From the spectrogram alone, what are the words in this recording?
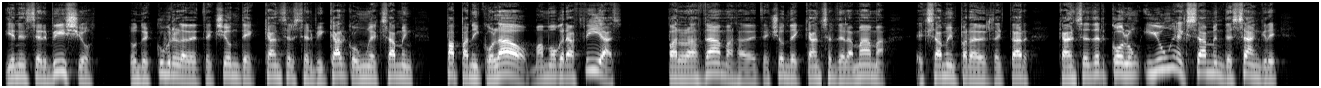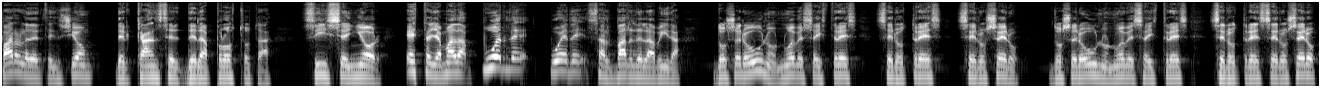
Tienen servicios donde cubre la detección de cáncer cervical con un examen Papa Nicolau, mamografías para las damas, la detección de cáncer de la mama, examen para detectar cáncer del colon y un examen de sangre para la detención del cáncer de la próstata. Sí, señor. Esta llamada puede, puede salvarle la vida. 201-963-0300. 201-963-0300.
